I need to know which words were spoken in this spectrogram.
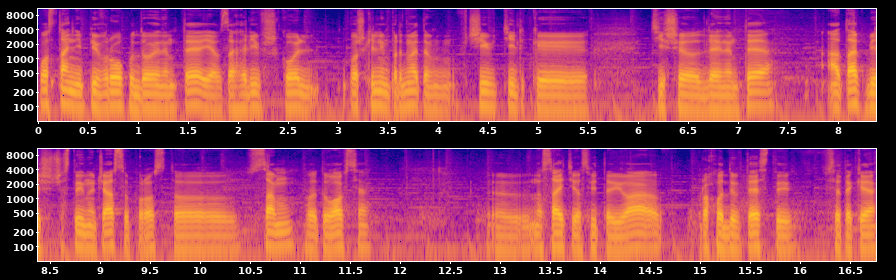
останні півроку до НМТ я взагалі в школі по шкільним предметам вчив тільки ті, що для НМТ, а так більшу частину часу просто сам готувався е, на сайті освіта.ua, проходив тести, все таке.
